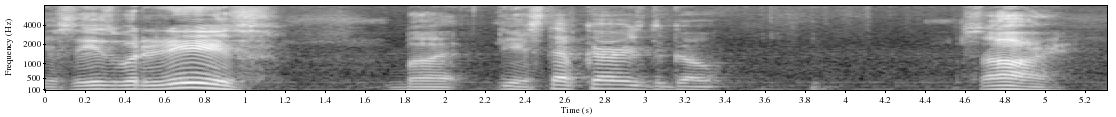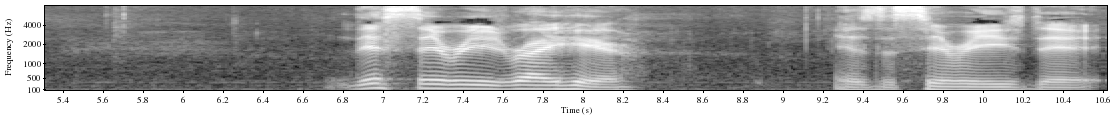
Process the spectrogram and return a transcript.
Guess it is what it is. But yeah, Steph Curry's the GOAT. Sorry. This series right here is the series that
